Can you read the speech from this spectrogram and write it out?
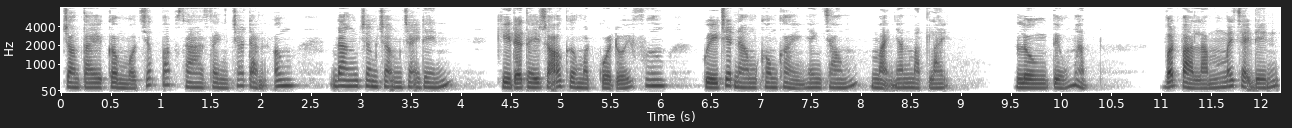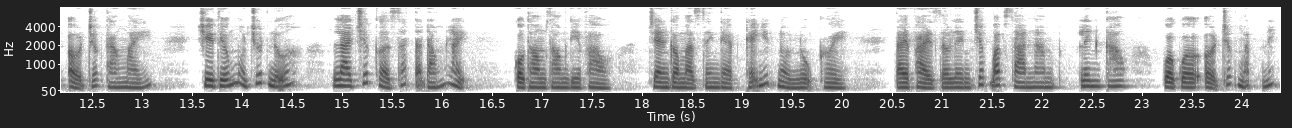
trong tay cầm một chiếc bắp da dành cho đàn ông, đang chậm chậm chạy đến. Khi đã thấy rõ gương mặt của đối phương, Quý Triết Nam không khỏi nhanh chóng mà nhăn mặt lại. Lương tiếu mặt. Vất vả lắm mới chạy đến ở trước thang máy. Chỉ thiếu một chút nữa là chiếc cửa sắt đã đóng lại. Cô thong thong đi vào, trên gương mặt xinh đẹp khẽ nhích nổi nụ cười. Tay phải giơ lên chiếc bắp da nam lên cao, quờ quờ ở trước mặt Nick.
